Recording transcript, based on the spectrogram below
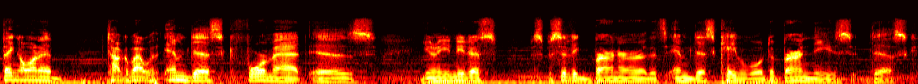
thing I want to talk about with M-Disc format is you know, you need a specific burner that's M disc capable to burn these discs.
